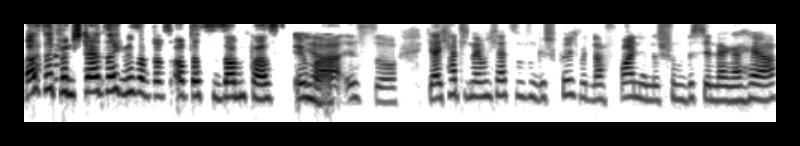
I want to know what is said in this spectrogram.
was das für ein Sternzeichen ist, ob das, ob das zusammenpasst. Ja, Immer. ist so. Ja, ich hatte nämlich letztens ein Gespräch mit einer Freundin, das ist schon ein bisschen länger her.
